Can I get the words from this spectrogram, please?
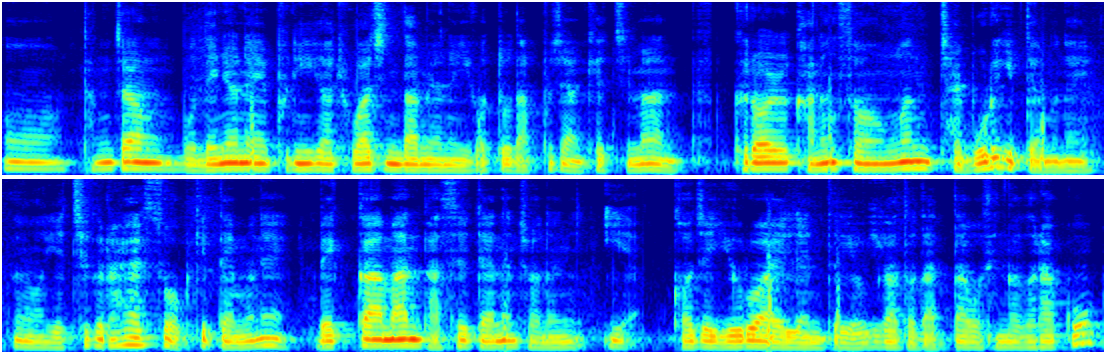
어, 당장 뭐 내년에 분위기가 좋아진다면 이것도 나쁘지 않겠지만 그럴 가능성은 잘 모르기 때문에 어, 예측을 할 수 없기 때문에 매가만 봤을 때는 저는 이 거제 유로 아일랜드 여기가 더 낫다고 생각을 하고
